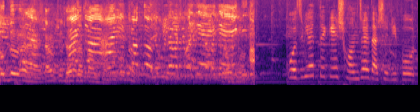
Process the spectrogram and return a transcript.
চোদ্দ হ্যাঁ তেরো চোদ্দ কম কোচবিহার থেকে সঞ্জয় দাসের রিপোর্ট।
